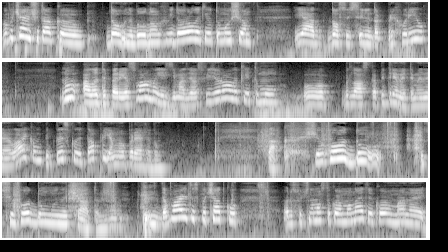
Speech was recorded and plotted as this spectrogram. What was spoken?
Вибачаю, що так е, довго не було нових відеороликів, тому що я досить сильно так прихворів. Ну, але тепер я з вами і знімаю для вас відеоролики, тому, о, будь ласка, підтримайте мене лайком, підпискою та приємного перегляду. Так, чого чого думаю почати? Давайте спочатку розпочнемо з такої монети, якої в мене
